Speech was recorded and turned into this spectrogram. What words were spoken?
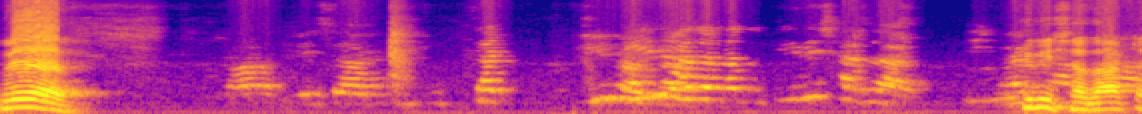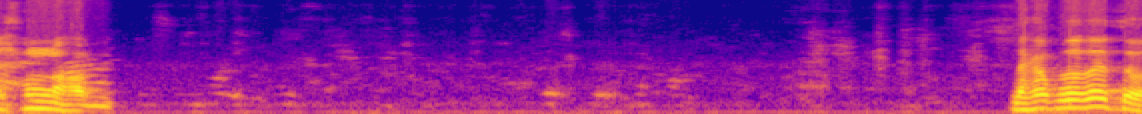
ক্লিয়ার? তিরিশ হাজার একটা শূন্য হবে। লেখা বোঝা যায় তো?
